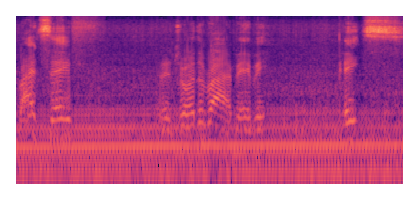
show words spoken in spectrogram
Ride safe and enjoy the ride baby. Peace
